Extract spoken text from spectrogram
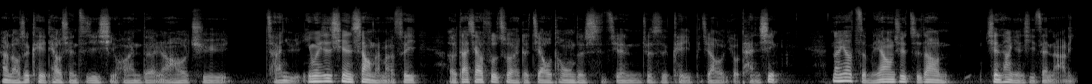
那老师可以挑选自己喜欢的，然后去参与。因为是线上的嘛，所以呃大家付出来的交通的时间就是可以比较有弹性。那要怎么样去知道线上研习在哪里？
